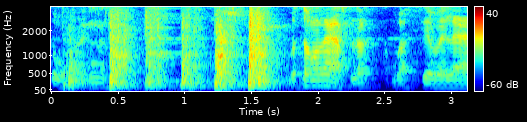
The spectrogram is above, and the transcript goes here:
ตัวเลยนะ ไม่ต้องแลบแล้ววัดเสียเวลา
